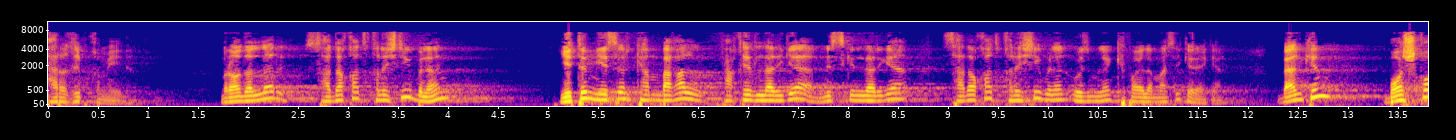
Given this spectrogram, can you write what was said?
targ'ib qilmaydi. Birodarlar sadaqat qilishlik bilan yetim yesir kambag'al faqirlarga miskinlarga sadoqat qilishlik bilan o'zi bilan kifoyalanmaslik kerak ekan. Balkim boshqa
